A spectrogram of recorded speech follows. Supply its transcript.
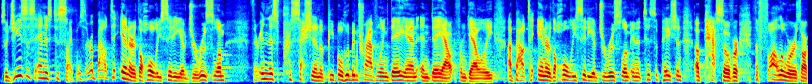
So Jesus and his disciples, they're about to enter the holy city of Jerusalem. They're in this procession of people who've been traveling day in and day out from Galilee, about to enter the holy city of Jerusalem in anticipation of Passover. The followers are,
